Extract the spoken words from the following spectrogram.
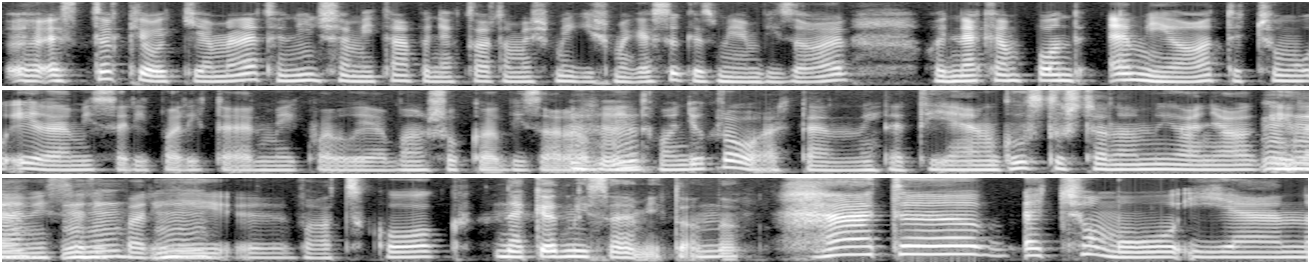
Ez tök jó, hogy kiemelet, hogy nincs semmi tápanyagtartalma, és mégis megeszük, ez milyen bizarr, hogy nekem pont emiatt egy csomó élelmiszeripari termék valójában sokkal bizarrabb, uh-huh. mint mondjuk rovar tenni. Tehát ilyen guztustalan műanyag, uh-huh. élelmiszeripari uh-huh. vackok. Neked mi számít annak? Hát egy csomó ilyen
